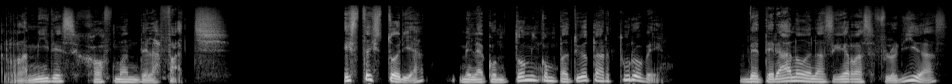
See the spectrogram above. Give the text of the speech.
Ramírez Hoffman de la Fach. Esta historia me la contó mi compatriota Arturo B., veterano de las guerras floridas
